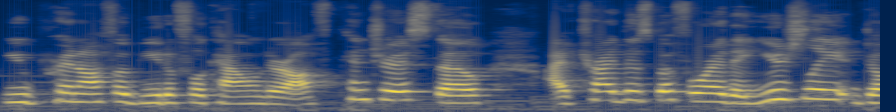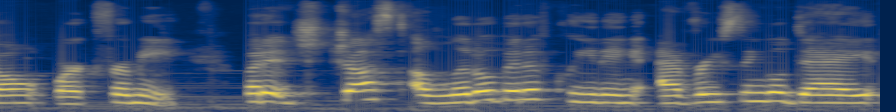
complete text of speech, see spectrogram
you print off a beautiful calendar off Pinterest, though I've tried this before. They usually don't work for me, but it's just a little bit of cleaning every single day.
